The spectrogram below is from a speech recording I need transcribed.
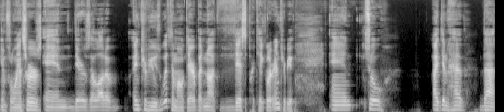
influencers, and there's a lot of interviews with them out there, but not this particular interview. And so I didn't have that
